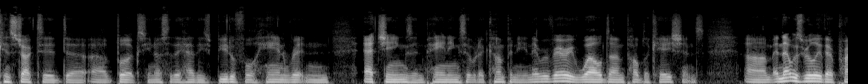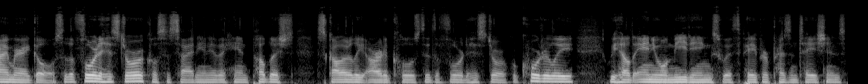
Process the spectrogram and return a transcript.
constructed uh, uh, books, you know, so they had these beautiful handwritten etchings and paintings that would accompany, and they were very well done publications. Um, and that was really their primary goal. So the Florida Historical Society, on the other hand, published scholarly articles through the Florida Historical Quarterly. We held annual meetings with paper presentations,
